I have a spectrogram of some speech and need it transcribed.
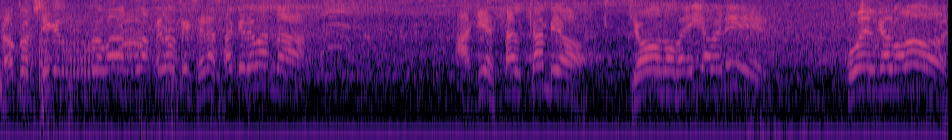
No consigue robar la pelota y será saque de banda. Aquí está el cambio. Yo lo veía venir. Cuelga el balón.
